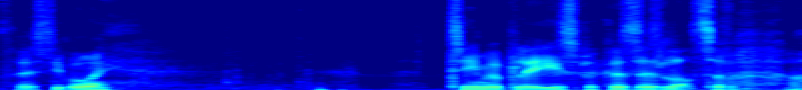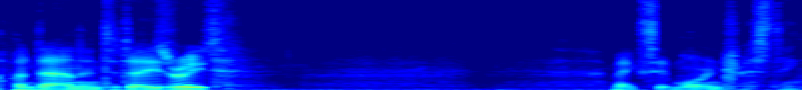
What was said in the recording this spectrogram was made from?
thirsty boy. Team are pleased because there's lots of up and down in today's route. Makes it more interesting.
